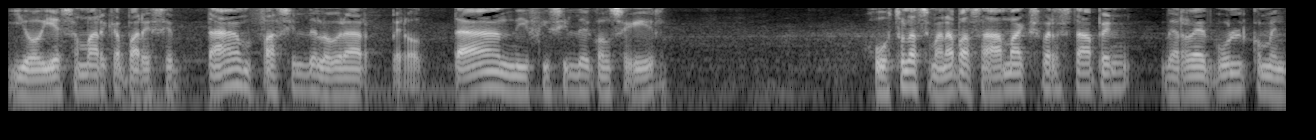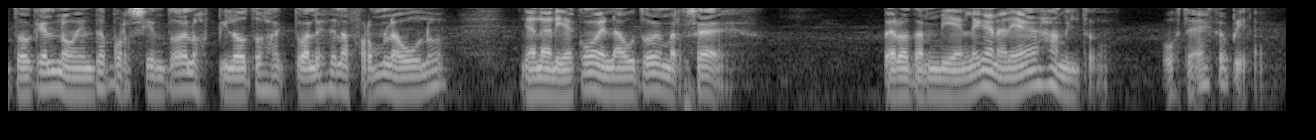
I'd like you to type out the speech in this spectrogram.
Y hoy esa marca parece tan fácil de lograr, pero tan difícil de conseguir. Justo la semana pasada Max Verstappen de Red Bull comentó que el 90% de los pilotos actuales de la Fórmula 1 ganaría con el auto de Mercedes. Pero también le ganarían a Hamilton. ¿Ustedes qué opinan?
